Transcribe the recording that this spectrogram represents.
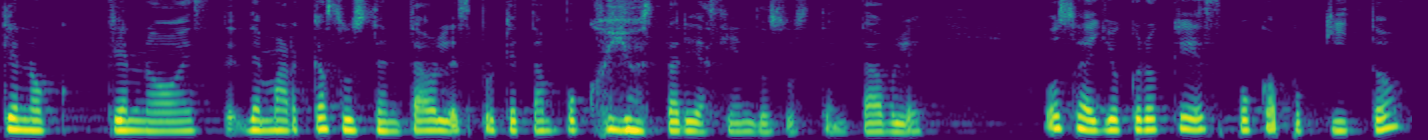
que no, que no este, de marcas sustentables, porque tampoco yo estaría siendo sustentable. O sea, yo creo que es poco a poquito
